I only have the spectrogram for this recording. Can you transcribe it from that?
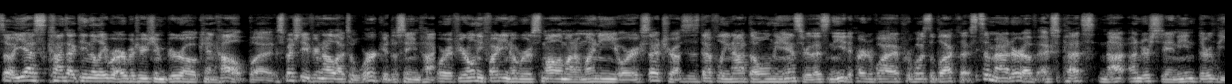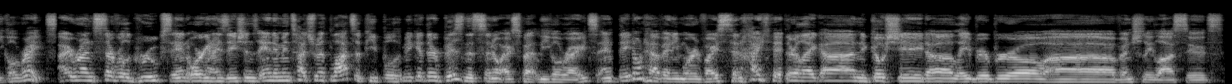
So yes, contacting the Labor Arbitration Bureau can help, but especially if you're not allowed to work at the same time, or if you're only fighting over a small amount of money or etc. This is definitely not the only answer that's needed. Part of why I proposed the blacklist. It's a matter of expats not understanding their legal rights. I run several groups and organizations and am in touch with lots of people who make it their business to know expat legal rights, and they don't have any more advice than I did. They're like, uh, negotiate, uh, Labor Bureau, uh, eventually lawsuits.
